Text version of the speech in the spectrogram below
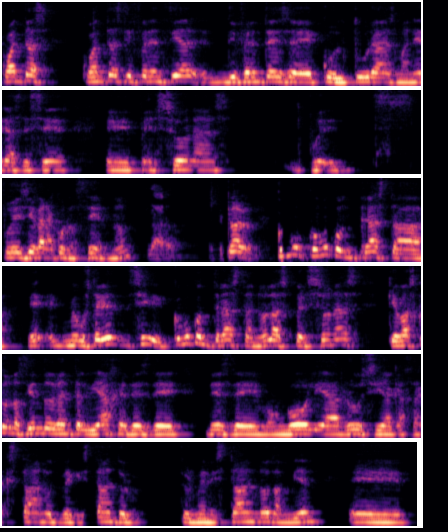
¿Cuántas, cuántas diferencias, diferentes eh, culturas, maneras de ser, eh, personas pue- puedes llegar a conocer, ¿no? claro. Claro, ¿cómo, cómo contrasta, eh, eh, me gustaría, sí, cómo contrasta, ¿no? Las personas que vas conociendo durante el viaje desde, desde Mongolia, Rusia, Kazajstán, Uzbekistán, Tur- Turkmenistán, ¿no? También, eh,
